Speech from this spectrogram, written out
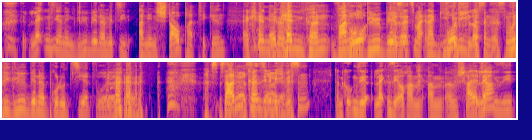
Lecken Sie an den Glühbirnen, damit Sie an den Staubpartikeln erkennen können, erkennen können, wann wo die das Glühbirne, letzte Mal Energie wo die- geflossen ist. wo die Glühbirne produziert wurde. Das die Dann können Sie Frage. nämlich wissen, dann gucken Sie, lecken Sie auch am, am, am Dann, Schalter. lecken Sie,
